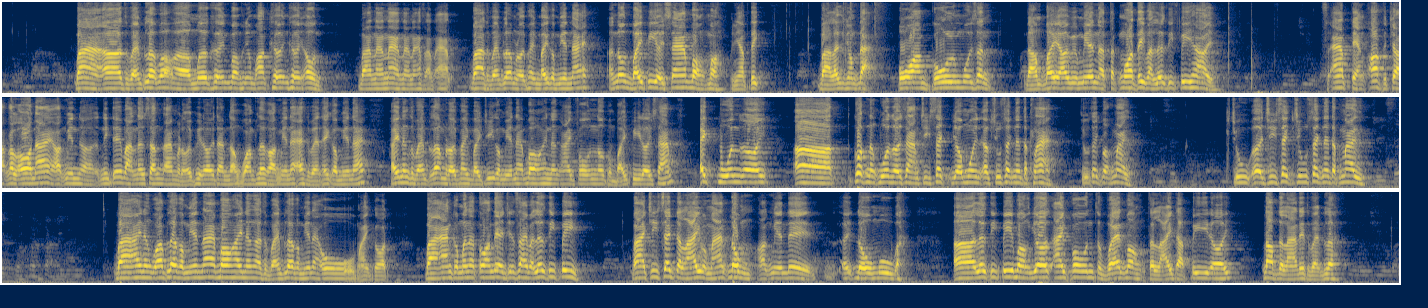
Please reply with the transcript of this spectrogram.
1បាទអឺ7 plus បងមើលឃើញបងខ្ញុំអត់ឃើញឃើញអូន បាទណាណាណាណាស្អាតស្អាតបាទ7ផ្លើ128ក៏មានដែរអានោះ8 230បងមកបញ្ញាបន្តិចបាទឥឡូវខ្ញុំដាក់ពណ៌គោលមួយសិនដើម្បីឲ្យវាមានទឹកមាត់តិចបាទលើកទី2ហើយស្អាតទាំងអស់កញ្ចក់ក៏ល្អដែរអត់មាននេះទេបាទនៅសឹងតែ100%តែម្ដង OnePlus ក៏អត់មានដែរ S7X ក៏មានដែរហើយនឹង 7 Plus 128G ក៏មានដែរបងហើយនឹង iPhone Note 8 230 X400 អឺគត់នឹង 430 G6 យកមួយ Q6 នៅទឹកខ្លា Q6 ពណ៌ខ្មៅ Q G6 Q6 នៅទឹកខ្មៅបាទហើយនឹង OnePlus ក៏មានដែរបងហើយនឹង7 Plus ក៏មានដែរអូ my god បាទអាន comment អត់តាន់ទេអធិស្ឋានបាទលើកទី2បាទ G6 តម្លៃប្រហែលដុំអត់មានទេអីដូមូបាទអឺលើកទី2បងយក iPhone 7បងតម្លៃតែ210ដុល្លារទេ7 Plus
